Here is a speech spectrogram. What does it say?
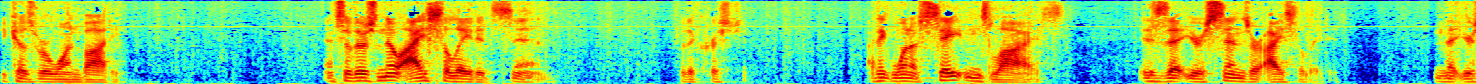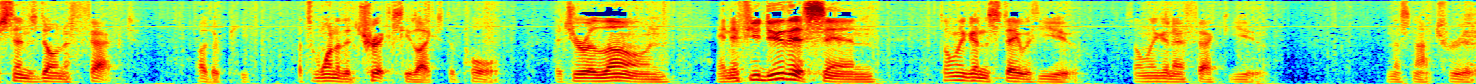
because we're one body. And so there's no isolated sin for the Christian. I think one of Satan's lies is that your sins are isolated and that your sins don't affect other people. That's one of the tricks he likes to pull. That you're alone, and if you do this sin, it's only going to stay with you. It's only going to affect you. And that's not true.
